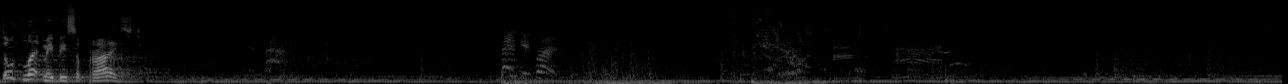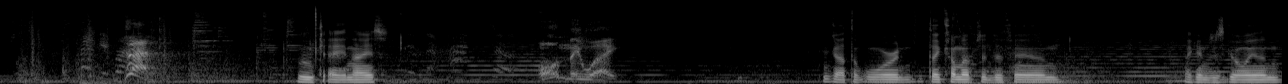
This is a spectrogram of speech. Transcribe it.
Don't let me be surprised. Make it rain. Make it rain. Okay, nice. On me way. Got the ward. They come up to defend. I can just go in.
